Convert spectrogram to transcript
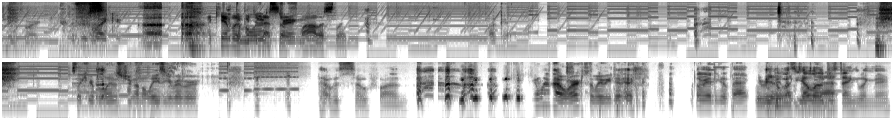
strings work. This is like. I can't With the believe we balloon did that so string. flawlessly. Okay. it's like your balloon string on the lazy river. That was so fun. Can't believe that worked the way we did it. we had to go back. We really it was liked yellow just dangling there.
